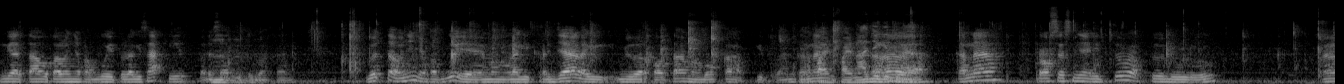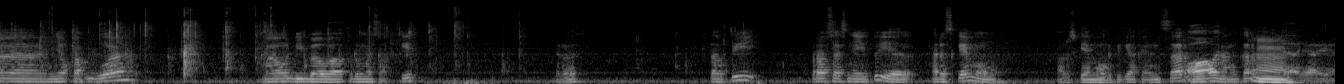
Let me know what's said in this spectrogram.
nggak tahu kalau nyokap gue itu lagi sakit pada saat Hmm. itu bahkan gue taunya nyokap gue ya emang lagi kerja lagi di luar kota sama bokap gitu kan Ya, karena fine fine aja gitu Ah, ya. Karena prosesnya itu waktu dulu eh, nyokap gua mau dibawa ke rumah sakit, Terus tapi prosesnya itu ya harus kemo harus kemo. ketika cancer, Oh. kanker. Hmm. Ya ya ya.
